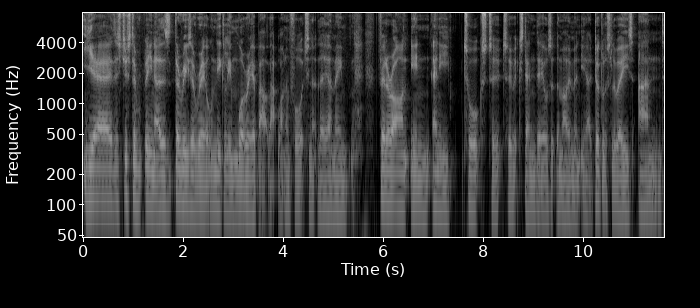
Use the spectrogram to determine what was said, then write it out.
Yeah, there's just a you know there is a real niggling worry about that one. Unfortunately, I mean, Villa aren't in any talks to to extend deals at the moment. You know, Douglas Luiz and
